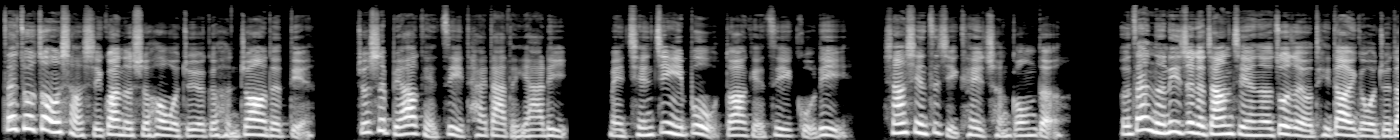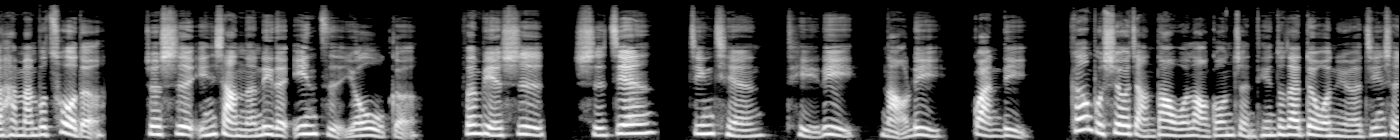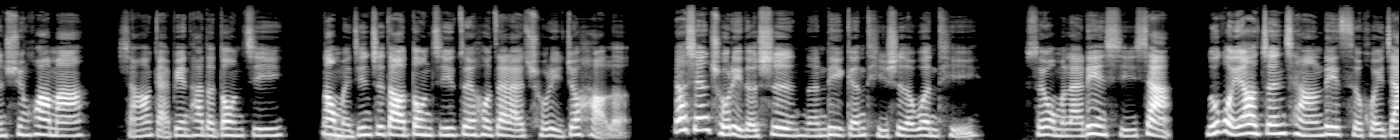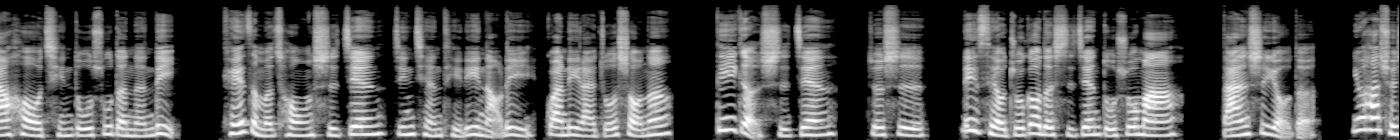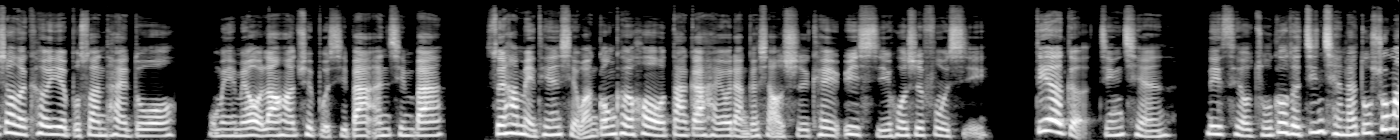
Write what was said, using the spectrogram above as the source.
在做这种小习惯的时候，我觉得有个很重要的点，就是不要给自己太大的压力，每前进一步都要给自己鼓励，相信自己可以成功的。而在能力这个章节呢，作者有提到一个我觉得还蛮不错的，就是影响能力的因子有五个，分别是时间、金钱、体力、脑力、惯例。刚刚不是有讲到我老公整天都在对我女儿精神训话吗？想要改变他的动机，那我们已经知道动机，最后再来处理就好了。要先处理的是能力跟提示的问题，所以我们来练习一下。如果要增强丽慈回家后勤读书的能力，可以怎么从时间、金钱、体力、脑力、惯例来着手呢？第一个时间就是丽慈有足够的时间读书吗？答案是有的，因为他学校的课业不算太多。我们也没有让他去补习班、安亲班，所以他每天写完功课后，大概还有两个小时可以预习或是复习。第二个，金钱，丽慈有足够的金钱来读书吗？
